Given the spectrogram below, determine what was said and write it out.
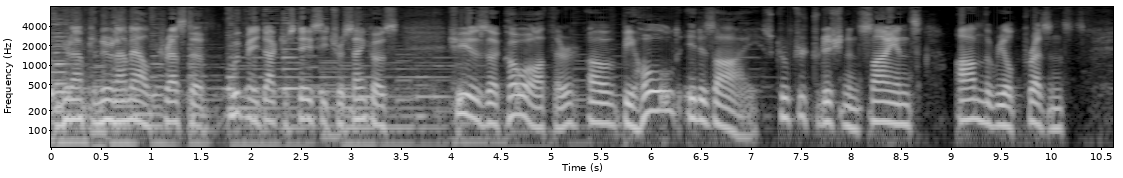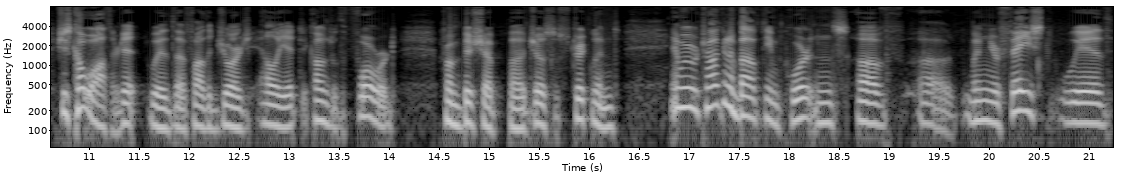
Good afternoon. I'm Al Kresta. With me, Dr. Stacy Trasancos. She is a co-author of Behold, It Is I, Scripture, Tradition, and Science on the Real Presence. She's co-authored it with uh, Father George Elliott. It comes with a foreword from Bishop uh, Joseph Strickland. And we were talking about the importance of uh, when you're faced with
